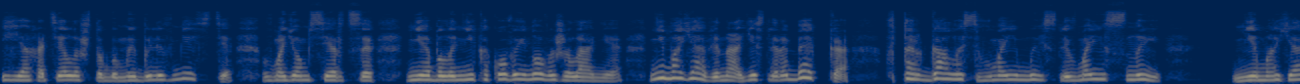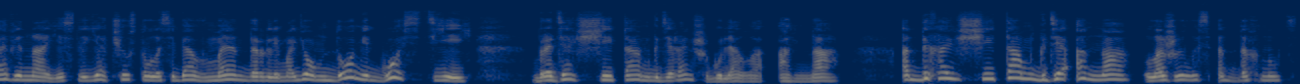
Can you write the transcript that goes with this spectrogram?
и я хотела, чтобы мы были вместе. В моем сердце не было никакого иного желания. Не моя вина, если Ребекка вторгалась в мои мысли, в мои сны. Не моя вина, если я чувствовала себя в Мендерли, моем доме, гостьей, бродящей там, где раньше гуляла она, отдыхающей там, где она ложилась отдохнуть,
